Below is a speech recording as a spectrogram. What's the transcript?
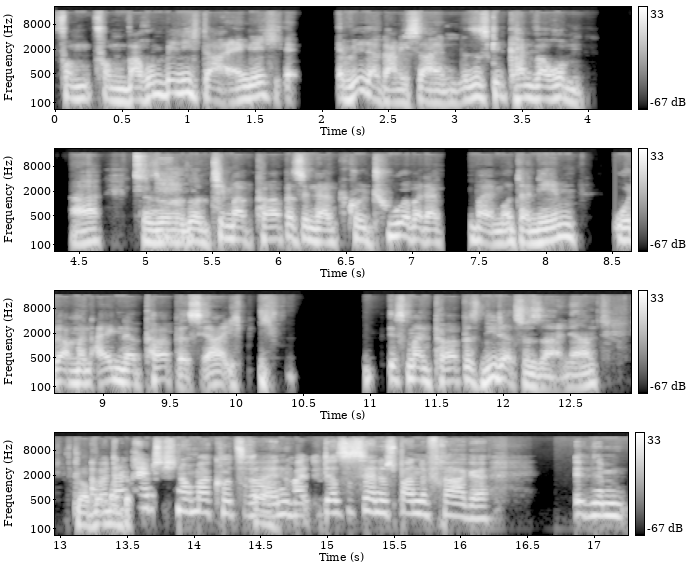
vom, vom Warum bin ich da eigentlich? Er, er will da gar nicht sein. Es gibt kein Warum. Ja, also so ein Thema Purpose in der Kultur bei der, beim Unternehmen oder mein eigener Purpose. Ja, ich, ich ist mein Purpose, Leader zu sein. Ja, ich glaube. Aber da kriege ich noch mal kurz rein, ja. weil das ist ja eine spannende Frage. Einem,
